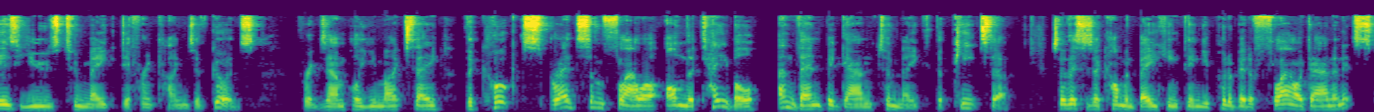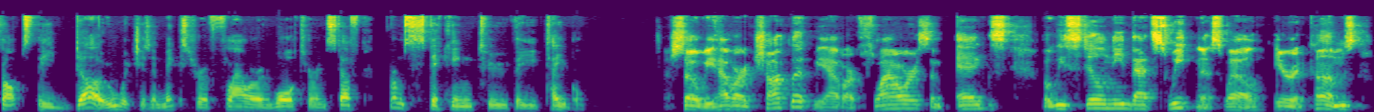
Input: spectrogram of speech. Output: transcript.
is used to make different kinds of goods. For example, you might say, the cook spread some flour on the table and then began to make the pizza. So this is a common baking thing. You put a bit of flour down and it stops the dough, which is a mixture of flour and water and stuff, from sticking to the table. So we have our chocolate, we have our flour, some eggs, but we still need that sweetness. Well, here it comes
